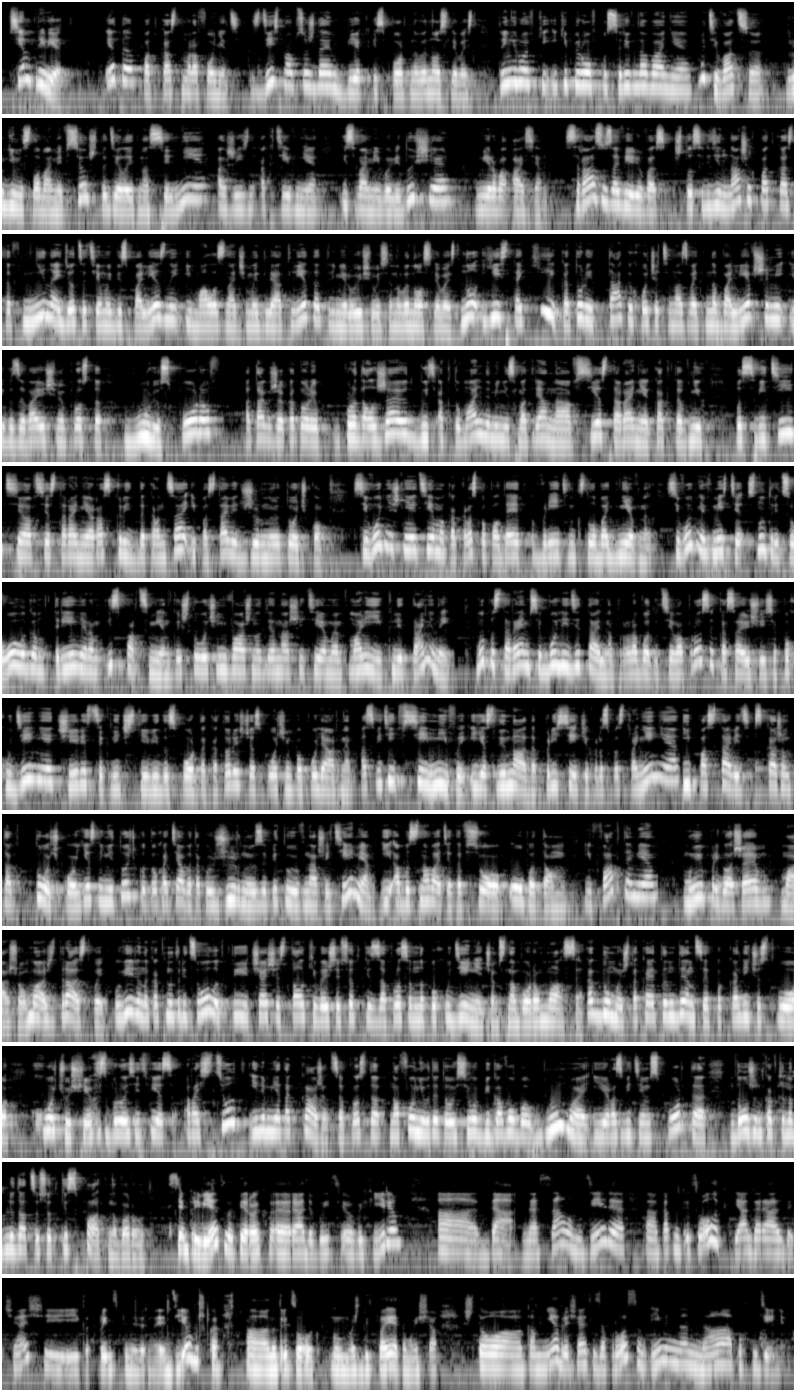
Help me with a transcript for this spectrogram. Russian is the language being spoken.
Всем привет! Это подкаст «Марафонец». Здесь мы обсуждаем бег и спорт на выносливость, тренировки, экипировку, соревнования, мотивацию, другими словами, все, что делает нас сильнее, а жизнь активнее. И с вами его ведущая Мирова Ася. Сразу заверю вас, что среди наших подкастов не найдется темы бесполезной и малозначимой для атлета, тренирующегося на выносливость. Но есть такие, которые так и хочется назвать наболевшими и вызывающими просто бурю споров, а также которые продолжают быть актуальными, несмотря на все старания как-то в них посвятить, э, все старания раскрыть до конца и поставить жирную точку. Сегодняшняя тема как раз попадает в рейтинг слабодневных. Сегодня вместе с нутрициологом, тренером и спортсменкой, что очень важно для нашей темы, Марией Клетаниной, мы постараемся более детально проработать все вопросы, касающиеся похудения через циклические виды спорта, которые сейчас очень популярны. Осветить все мифы и, если надо, пресечь их распространение и поставить, скажем так, точку, если не точку, то хотя бы такую жирную запятую в нашей теме и обосновать это все опытом и фактами, мы приглашаем Машу. Маш, здравствуй. Уверена, как нутрициолог ты чаще сталкиваешься все-таки с запросом на похудение, чем с набором массы. Как думаешь, такая тенденция по количеству хочущих сбросить вес растет или мне так кажется? Просто на фоне вот этого всего бегового бума и развитием спорта должен как-то наблюдаться все-таки спад, наоборот. Всем привет! Во-первых, э, рада быть в эфире. А, да, на самом деле, а, как нутрициолог, я гораздо чаще, и как, в принципе, наверное, девушка, а, нутрициолог, ну, может быть, поэтому еще, что ко мне обращаются запросом именно на похудение.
